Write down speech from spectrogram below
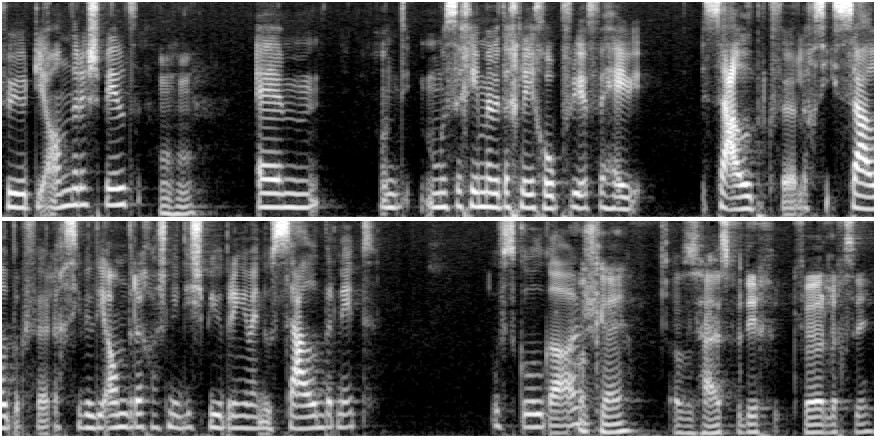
für die anderen spielt. Mhm. Ähm, und muss sich immer wieder ein bisschen in den Kopf rufen, hey, selber gefährlich sein, selber gefährlich sein, weil die anderen kannst du nicht ins Spiel bringen, wenn du selber nicht aufs Goal gehst. Okay. Also das heisst für dich gefährlich sein?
